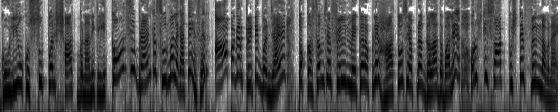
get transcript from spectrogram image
गोलियों को सुपर शार्प बनाने के लिए कौन सी ब्रांड का सूरमा लगाते हैं, सर? आप अगर क्रिटिक बन जाए तो कसम से फ़िल्म मेकर अपने हाथों से अपना गला दबा ले और उसकी साथ पुश्ते फ़िल्म न बनाए।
